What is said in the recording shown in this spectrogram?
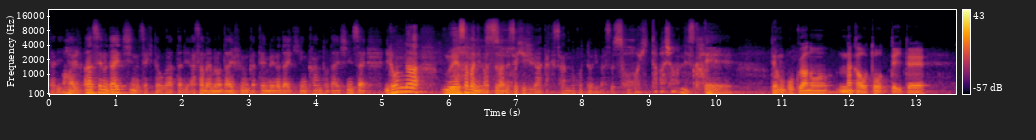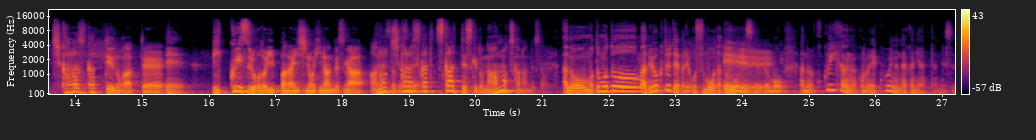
たり、はい。安政の大地震の石塔があったり浅間山の大噴火天明の大飢饉関東大震災いろんな無縁様にまつわる石碑がたくさん残っております。そういった場所なんですか、えでも僕あの中を通っていて力塚っていうのがあって、ええ。びっくりするほど立派な石の碑なんですがあの力塚って塚ですけど何の塚なんですか？もともと、まあ、両国というとやっぱりお相撲だと思うんですけれども、あの国技館がこの恵光院の中にあったんです。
